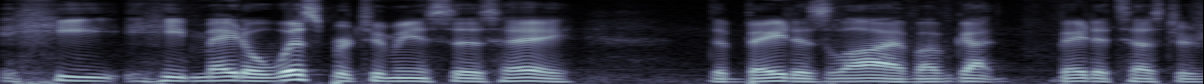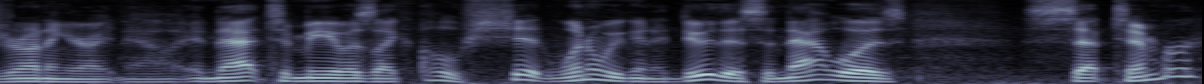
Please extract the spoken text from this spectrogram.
he he made a whisper to me and says, "Hey." The beta's live. I've got beta testers running right now, and that to me was like, "Oh shit! When are we going to do this?" And that was September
